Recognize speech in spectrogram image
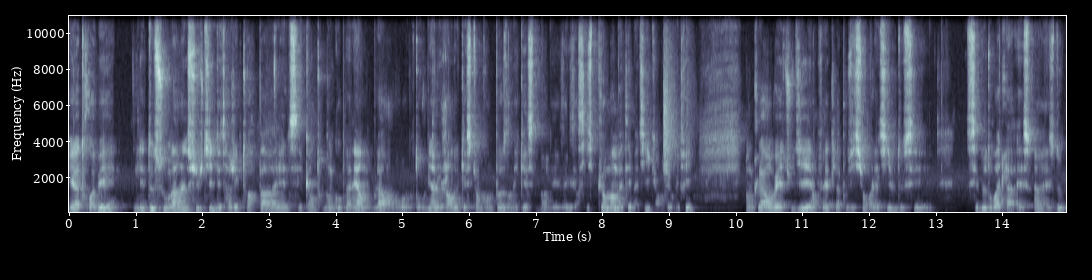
Et la 3B, les deux sous-marins suivent-ils des trajectoires parallèles, séquentes ou non coplanaires Donc là, on retrouve bien le genre de questions qu'on pose dans les, exercices purement mathématiques en géométrie. Donc là, on va étudier en fait la position relative de ces, deux droites là, S1 S2.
